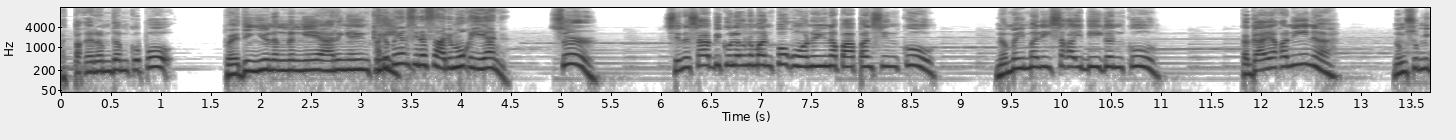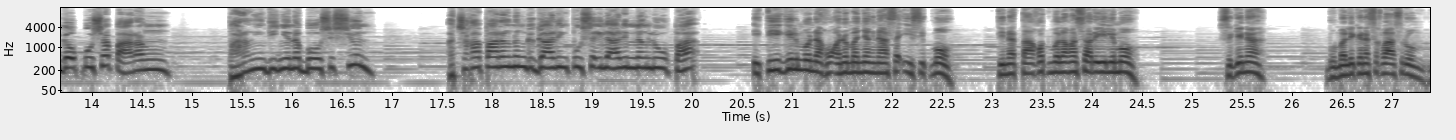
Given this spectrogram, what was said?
At pakiramdam ko po, pwedeng yun ang nangyayari ngayon kay… Ano ba yung sinasabi mo, Kian? Sir, sinasabi ko lang naman po kung ano yung napapansin ko. Na may mali sa kaibigan ko. Kagaya kanina, nung sumigaw po siya parang… Parang hindi niya na boses yun. At saka parang nanggagaling po sa ilalim ng lupa. Itigil mo na kung ano man yung nasa isip mo. Tinatakot mo lang ang sarili mo. Sige na, bumalik ka na sa classroom.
